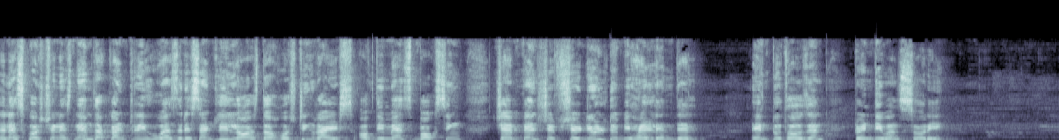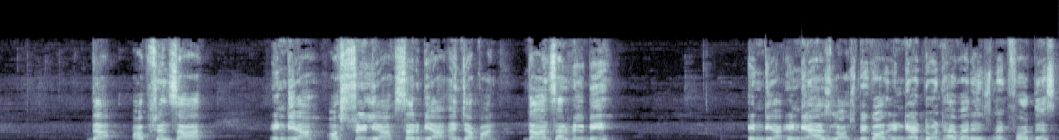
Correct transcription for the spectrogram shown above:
The next question is Name the country who has recently lost the hosting rights of the men's boxing championship scheduled to be held in Del- in 2021. Sorry. The options are India, Australia, Serbia, and Japan. The answer will be India. India has lost because India don't have arrangement for this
